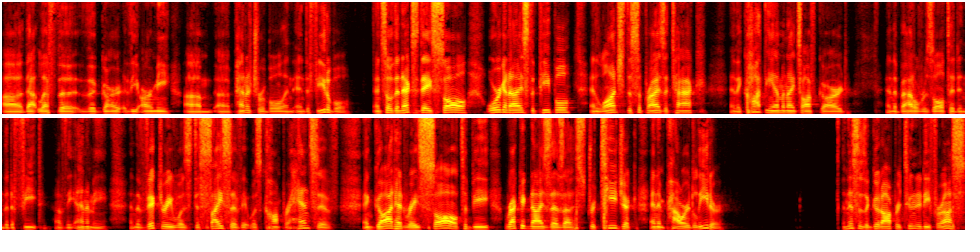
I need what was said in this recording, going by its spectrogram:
uh, that left the, the, guard, the army um, uh, penetrable and, and defeatable. And so the next day, Saul organized the people and launched the surprise attack, and they caught the Ammonites off guard, and the battle resulted in the defeat of the enemy. And the victory was decisive, it was comprehensive, and God had raised Saul to be recognized as a strategic and empowered leader. And this is a good opportunity for us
